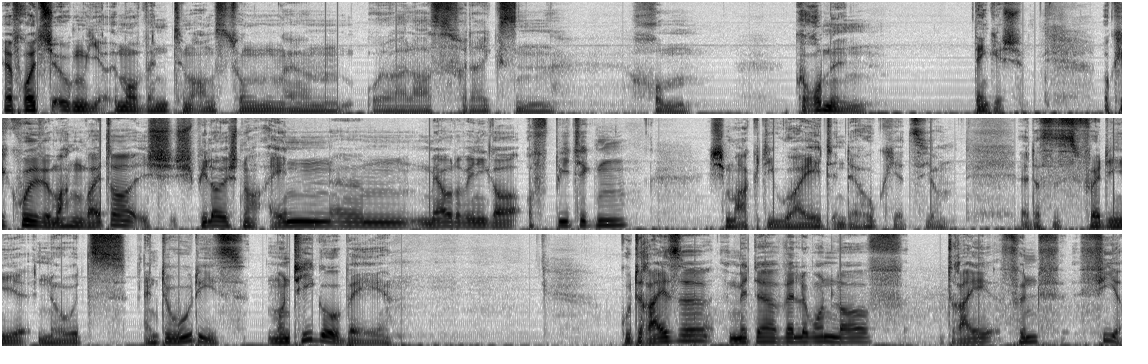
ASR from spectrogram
Er freut sich irgendwie immer, wenn Tim Armstrong ähm, oder Lars Frederiksen rumgrummeln. Denke ich. Okay, cool, wir machen weiter. Ich spiele euch noch einen ähm, mehr oder weniger offbeatigen. Ich mag die Ride in der Hook jetzt hier. Äh, das ist Freddy Notes and the Woodies, Montego Bay. Gute Reise mit der Welle One Love 354.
